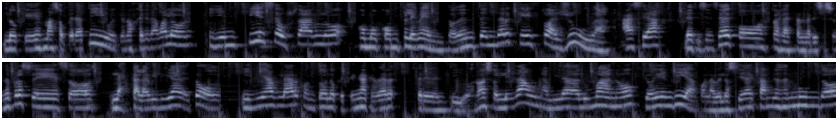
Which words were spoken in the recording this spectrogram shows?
lo que es más operativo y que nos genera valor y empiece a usarlo como complemento, de entender que esto ayuda hacia la eficiencia de costos, la estandarización de procesos, la escalabilidad de todo. Y ni hablar con todo lo que tenga que ver preventivo. ¿no? Eso le da una mirada al humano que hoy en día, con la velocidad de cambios del mundo,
